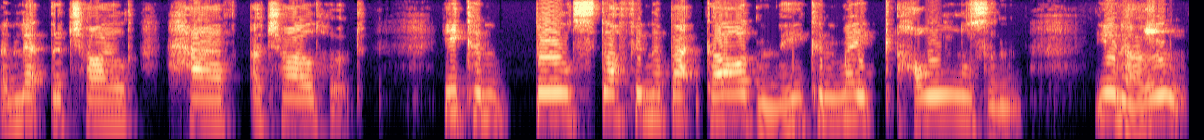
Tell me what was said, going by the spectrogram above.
and let the child have a childhood. He can build stuff in the back garden, he can make holes and, you know,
